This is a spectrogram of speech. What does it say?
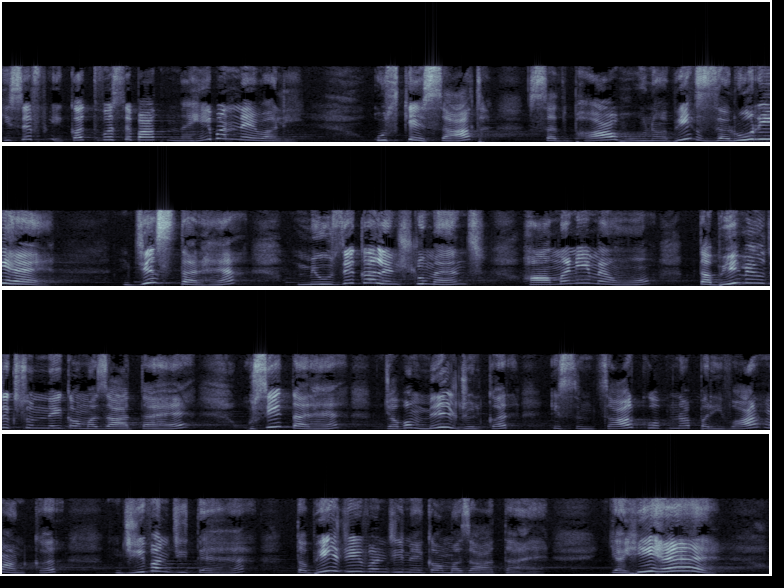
कि सिर्फ़ एकत्व से बात नहीं बनने वाली, उसके साथ सद्भाव होना भी ज़रूरी है। जिस तरह म्यूजिकल इंस्ट्रूमेंट्स हार्मनी में हो तभी म्यूज़िक सुनने का मज़ा आता है। उसी तरह जब हम मिलजुल कर इस संसार को अपना परिवार मानकर जीवन जीते हैं तभी जीवन जीने का मज़ा आता है। यही है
